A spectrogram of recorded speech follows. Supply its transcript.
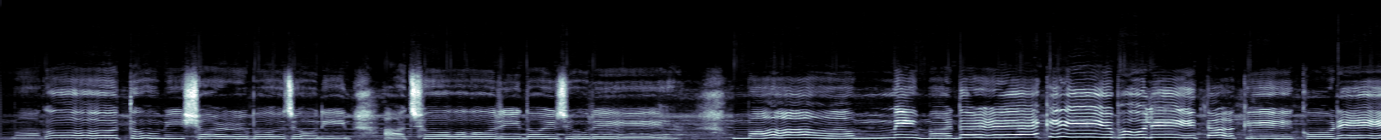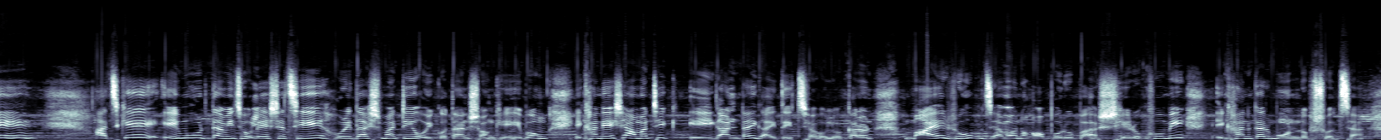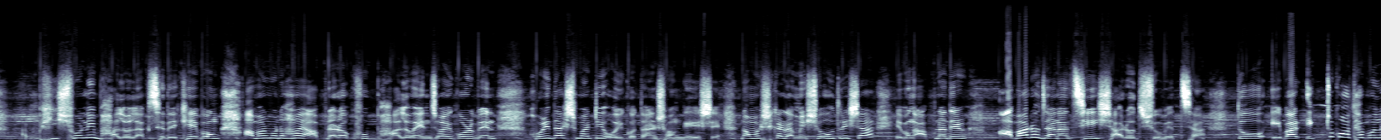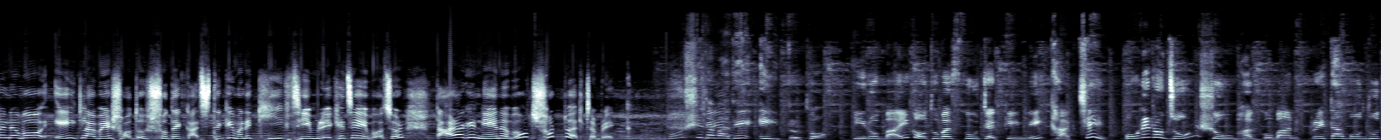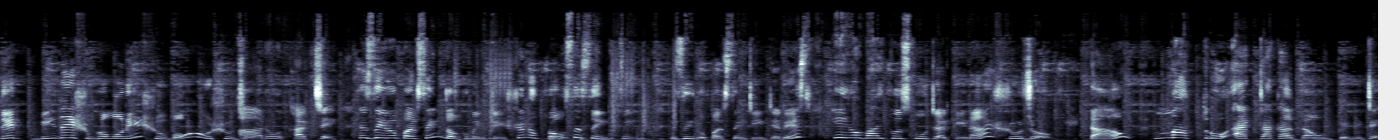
মাগো তুমি সর্বজনীন আছো হৃদয় জুড়ে। মা মাদার একে ভুলে তাকে করে আজকে এই মুহূর্তে আমি চলে এসেছি হরিদাস মাটি ঐকতান সংঘে এবং এখানে এসে আমার ঠিক এই গানটাই গাইতে ইচ্ছা হলো। কারণ মায়ের রূপ যেমন অপরূপা, সেরকমই এখানকার মণ্ডপ সজ্জা। ভীষণই ভালো লাগছে দেখে এবং আমার মনে হয় আপনারাও খুব ভালো এনজয় করবেন হরিদাস মাটি ঐকতান সঙ্গে এসে। নমস্কার, আমি সৌত্রিষা এবং আপনাদের আবারও জানাচ্ছি শারদ শুভেচ্ছা। তো এবার একটু কথা বলে নেব এই ক্লাবের সদস্যদের কাছ থেকে মানে কী থিম রেখেছে এই বছর, তার আগে নিয়ে নেব ছোট্ট একটা ব্রেক মুর্শিদাবাদে এই প্রথম। হিরো বাইক অথবা স্কুটার কিনলেই থাকছে পনেরো জন সৌভাগ্যবান ক্রেতা বন্ধুদের বিদেশ ভ্রমণে সুবর্ণ সুযোগ। আরও থাকছে জিরো পার্সেন্ট ডকুমেন্টেশন ও processing fee zero percent interest Hero bike ও স্কুটার কেনার সুযোগ। তাও মাত্র এক টাকা ডাউন পেমেন্টে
